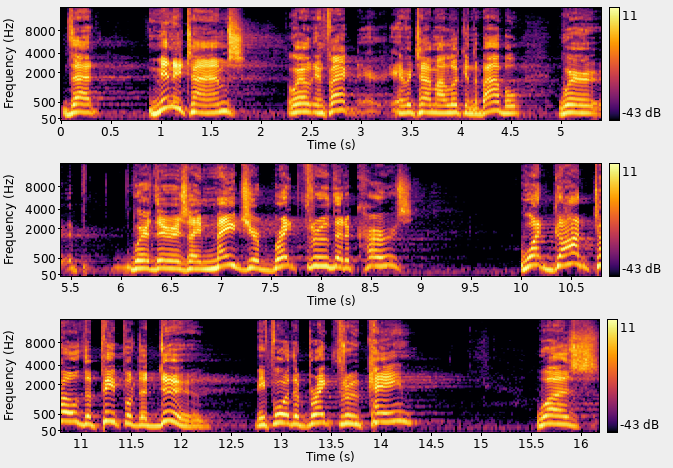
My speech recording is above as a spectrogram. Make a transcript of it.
that many times, well, in fact, every time I look in the Bible where, where there is a major breakthrough that occurs, what God told the people to do before the breakthrough came was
